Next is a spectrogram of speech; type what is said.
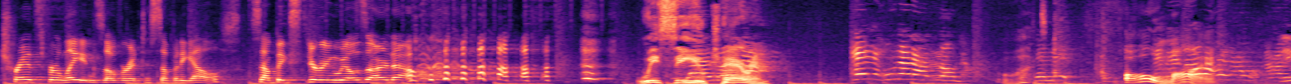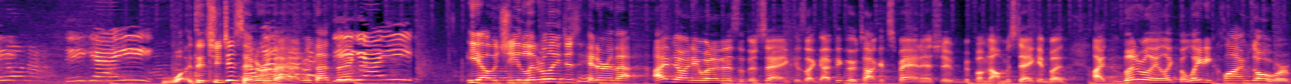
transfer lanes over into somebody else. That's how big steering wheels are now. We see you, Karen. What? Oh my. What, did she just hit her in the head with that thing? Yo, she literally just hit her in that. I have no idea what it is that they're saying because like I think they're talking Spanish if, if I'm not mistaken. But I literally like the lady climbs over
